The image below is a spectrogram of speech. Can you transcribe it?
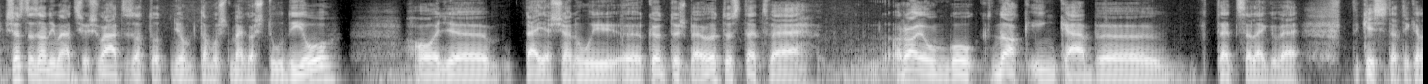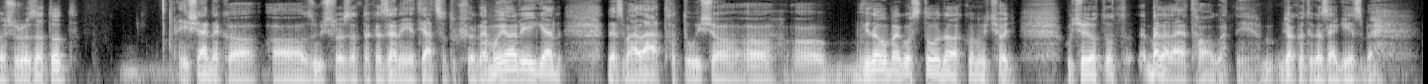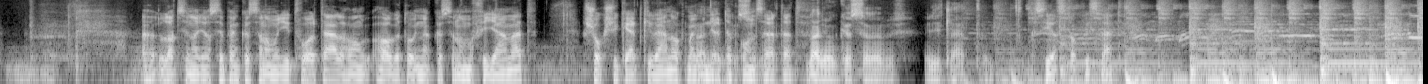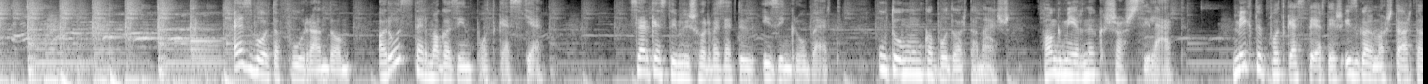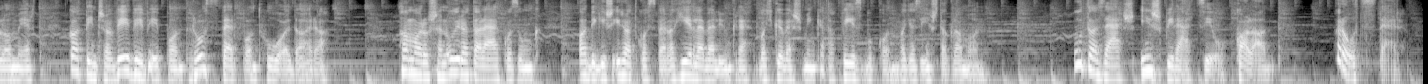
És ezt az animációs változatot nyomta most meg a stúdió, hogy ö, teljesen új ö, köntösbe öltöztetve, a rajongóknak inkább ö, tetszelegve készítették el a sorozatot, és ennek a, az új sorozatnak a zenéjét játszottuk föl nem olyan régen, de ez már látható is a, a, a videó megosztó oldalakon, úgyhogy, úgyhogy ott, ott bele lehet hallgatni, gyakorlatilag az egészbe. Laci, nagyon szépen köszönöm, hogy itt voltál, a hallgatóinak köszönöm a figyelmet, sok sikert kívánok, meg minél több koncertet. Nagyon köszönöm, hogy itt láttam. Sziasztok, viszlát! Ez volt a Furrandom, a Roster magazin podcastje. Szerkesztő műsorvezető Izing Robert. Utómunka Bodor Tamás. Hangmérnök Sas Szilárd. Még több podcastért és izgalmas tartalomért kattints a www.roster.hu oldalra. Hamarosan újra találkozunk, addig is iratkozz fel a hírlevelünkre, vagy kövess minket a Facebookon vagy az Instagramon. Utazás, inspiráció, kaland. Roadster.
